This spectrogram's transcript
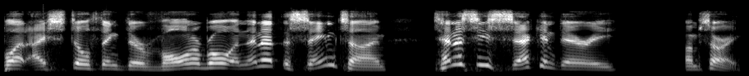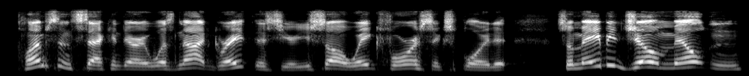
but I still think they're vulnerable. And then at the same time, Tennessee's secondary, I'm sorry, Clemson's secondary was not great this year. You saw Wake Forest exploit it. So maybe Joe Milton,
